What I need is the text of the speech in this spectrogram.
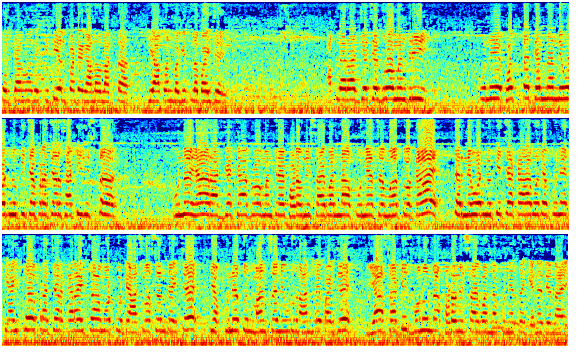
तर त्यामध्ये किती एलपाटे घालावं लागतात हे आपण बघितलं पाहिजे. आपल्या राज्याचे गृहमंत्री पुणे फक्त त्यांना निवडणुकीच्या प्रचारासाठी दिसतं. पुन्हा या राज्याच्या गृहमंत्री फडणवीस साहेबांना पुण्याचं महत्त्व काय? तर निवडणुकीच्या काळामध्ये पुण्यात यायचं प्रचार करायचा मोठमोठे आश्वासन द्यायचे या पुण्यातून माणसं निवडून आणले पाहिजे. यासाठीच म्हणून ना फडणवीस साहेबांना पुण्याचं घेणं देणं आहे.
